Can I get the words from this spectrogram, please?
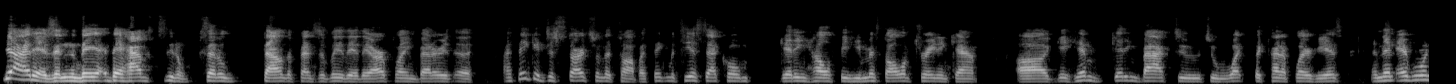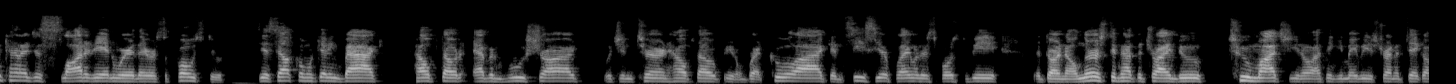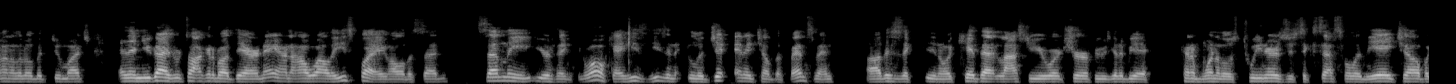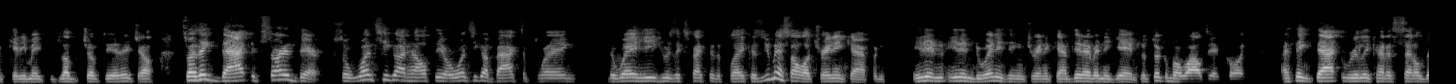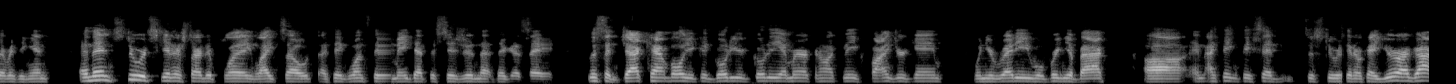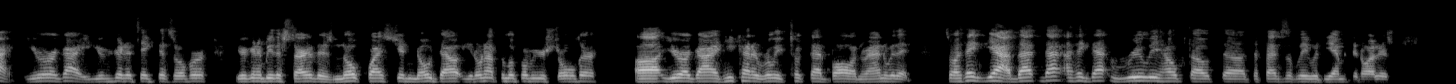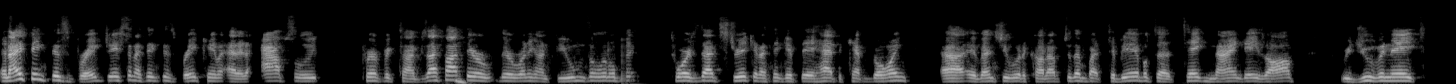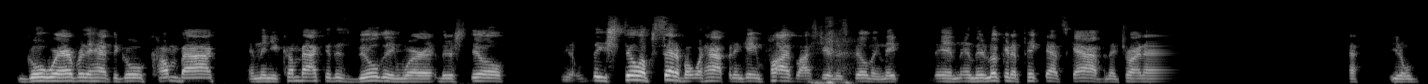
Yeah, it is, and they they have you know settled down defensively. They they are playing better. Uh, I think it just starts from the top. I think Mattias Ekholm getting healthy. He missed all of training camp. Uh, get him getting back to to what the kind of player he is, and then everyone kind of just slotted in where they were supposed to. Ekholm getting back helped out Evan Bouchard which in turn helped out, you know, Brett Kulak and Ceci are playing where they're supposed to be. The Darnell Nurse didn't have to try and do too much. You know, I think he maybe he's trying to take on a little bit too much. And then you guys were talking about Darnay and how well he's playing all of a sudden. Suddenly you're thinking, well, okay, he's he's a legit NHL defenseman. Uh, this is a you know a kid that last year you weren't sure if he was going to be a kind of one of those tweeners who's successful in the AHL, but can he make the jump to the NHL? So I think that it started there. So once he got healthy, or once he got back to playing the way he, he was expected to play because you missed all of training camp and he didn't he didn't do anything in training camp, didn't have any games. So it took him a while to get going. I think that really kind of settled everything in. And then Stuart Skinner started playing lights out. I think once they made that decision that they're going to say, "Listen, Jack Campbell, you could go to your go to the American Hockey League, find your game. When you're ready, we'll bring you back." Uh, and I think they said to Skinner, "Okay, you're our guy. You're our guy. You're going to take this over. You're going to be the starter. There's no question, no doubt. You don't have to look over your shoulder uh, you're a guy, and he kind of really took that ball and ran with it. So I think, yeah, that that I think that really helped out uh, defensively with the Edmonton Oilers. And I think this break, Jason, I think this break came at an absolute perfect time because I thought they were they were running on fumes a little bit towards that streak, and I think if they had to kept going, uh, eventually would have caught up to them. But to be able to take nine days off, rejuvenate, go wherever they had to go, come back, and then you come back to this building where they're still, you know, they're still upset about what happened in Game Five last year in this building. They and, and they're looking to pick that scab, and they're trying to, you know,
